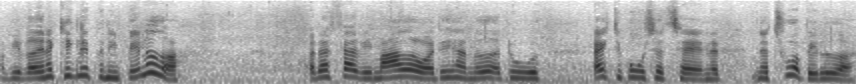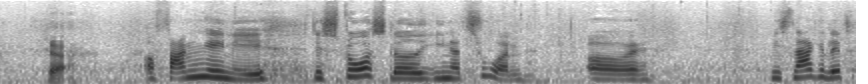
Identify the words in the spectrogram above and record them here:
Og vi har været inde og kigge lidt på dine billeder. Og der faldt vi meget over det her med, at du er rigtig god til at tage nat- naturbilleder. Ja. Og fange egentlig det storslåede i naturen. Og øh, vi snakkede lidt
